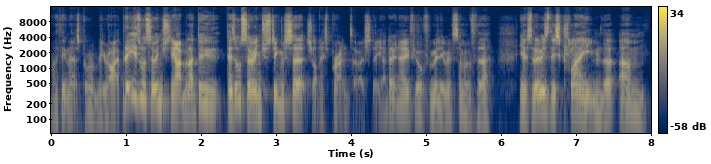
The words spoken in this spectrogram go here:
I think that's probably right. But it is also interesting. I mean, I do. There's also interesting research on Esperanto. Actually, I don't know if you're familiar with some of the. You know, so there is this claim that um,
